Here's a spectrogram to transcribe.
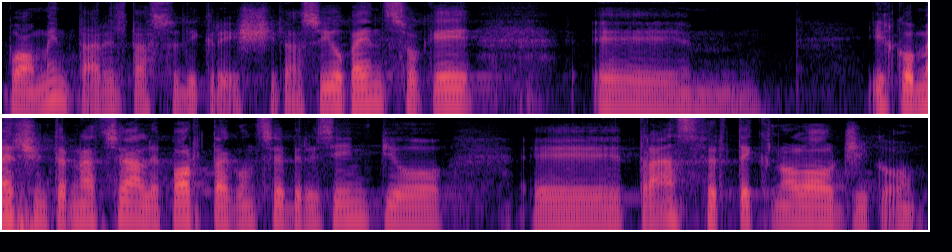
può aumentare il tasso di crescita. Se io penso che eh, il commercio internazionale porta con sé per esempio eh, transfer tecnologico,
